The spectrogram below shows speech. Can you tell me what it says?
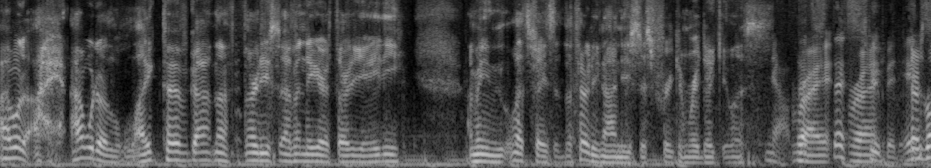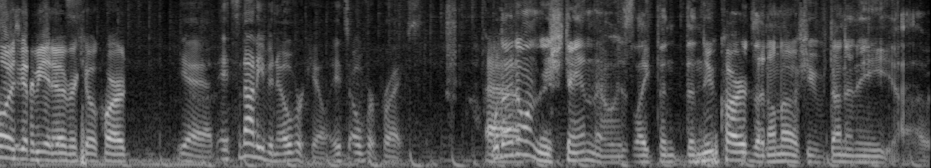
I would I, I would have liked to have gotten a 3070 or 3080. I mean, let's face it, the 3090 is just freaking ridiculous. No, that's, right, That's right. stupid. There's It's- always going to be an overkill card. Yeah, it's not even overkill. It's overpriced. What I Uh, don't understand though is like the the new cards. I don't know if you've done any uh,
